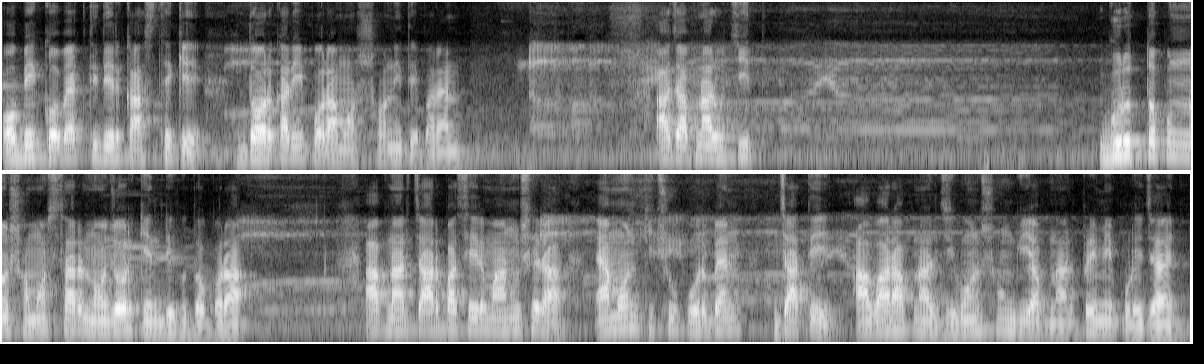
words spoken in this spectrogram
অভিজ্ঞ ব্যক্তিদের কাছ থেকে দরকারি পরামর্শ নিতে পারেন। আজ আপনার উচিত গুরুত্বপূর্ণ সমস্যার নজর কেন্দ্রীভূত করা। আপনার চারপাশের মানুষেরা এমন কিছু করবেন যাতে আবার আপনার জীবনসঙ্গী আপনার প্রেমে পড়ে যায়।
